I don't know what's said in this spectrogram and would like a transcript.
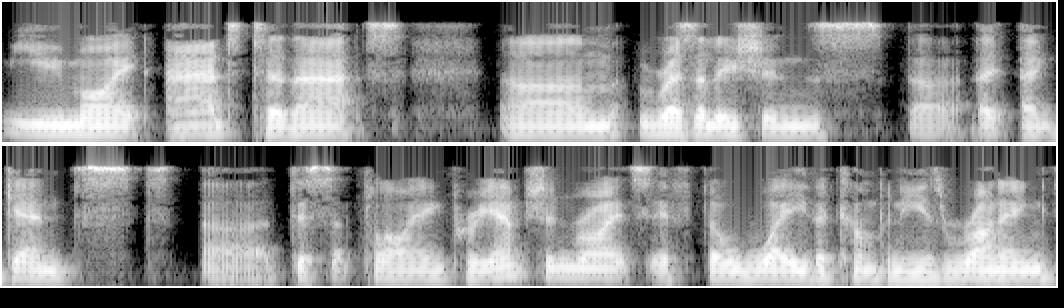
you might add to that um, resolutions uh, against uh, disapplying preemption rights if the way the company is running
